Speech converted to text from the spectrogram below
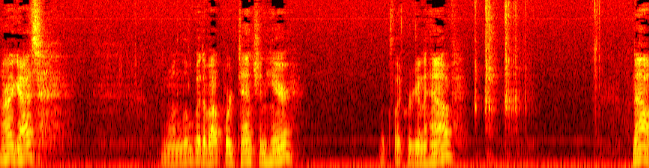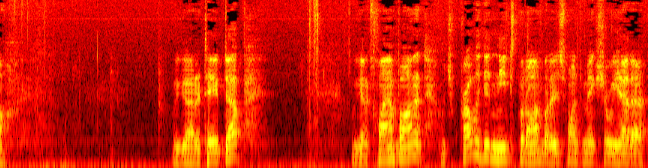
Alright guys, want a little bit of upward tension here. Looks like we're going to have. Now, we got her taped up. We got a clamp on it, which probably didn't need to put on, but I just wanted to make sure we had a,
